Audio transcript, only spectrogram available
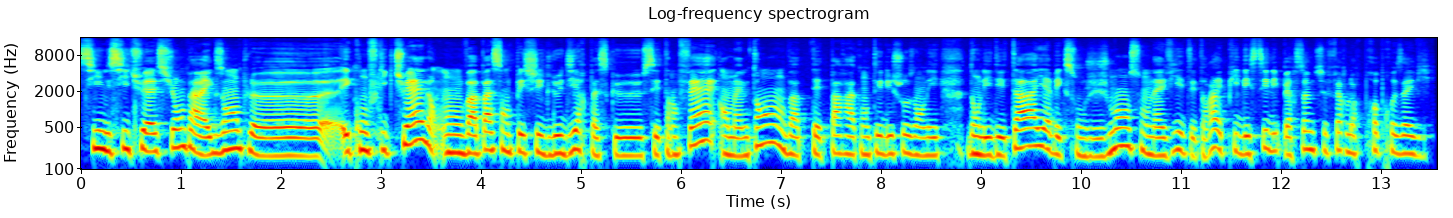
si une situation, par exemple, euh, est conflictuelle, on va pas s'empêcher de le dire parce que c'est un fait. En même temps, on va peut-être pas raconter les choses dans les, détails, avec son jugement, son avis, etc. Et puis laisser les personnes se faire leurs propres avis.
